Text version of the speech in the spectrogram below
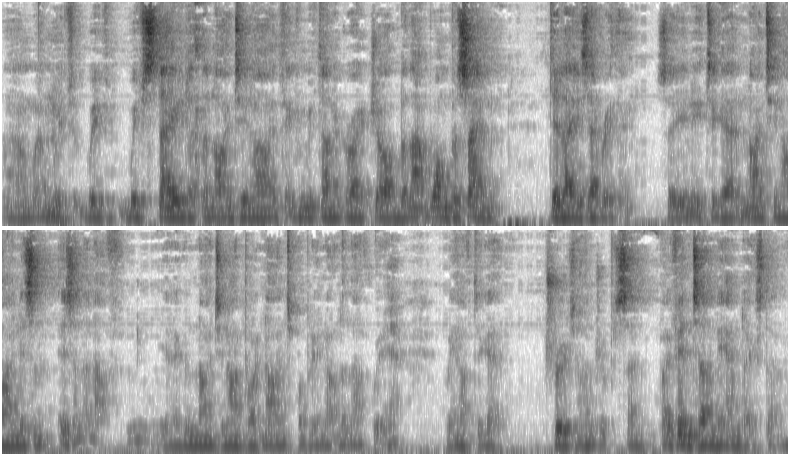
Um, when mm. we've, we've, we've stayed at the 99, thinking we've done a great job, but that 1% delays everything. So you need to get 99 isn't isn't enough. You know, even 99.9 is probably not enough. We, yeah. we have to get true to 100%, both internally and externally.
